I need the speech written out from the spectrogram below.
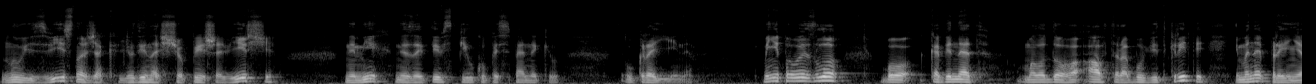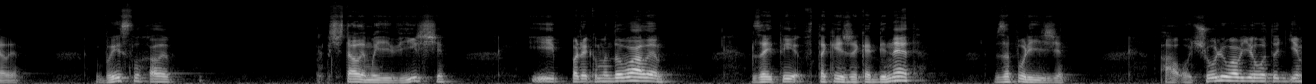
Ну і звісно ж, як людина, що пише вірші, не міг не зайти в спілку письменників України. Мені повезло, бо кабінет молодого автора був відкритий і мене прийняли. Вислухали, почитали мої вірші і порекомендували зайти в такий же кабінет в Запоріжжі. А очолював його тоді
